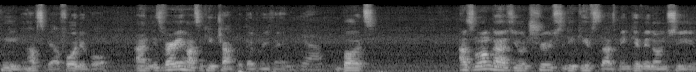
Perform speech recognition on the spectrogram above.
clean, you have to be affordable. And it's very hard to keep track with everything. yeah. But as long as you're true to the gifts that's been given unto you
